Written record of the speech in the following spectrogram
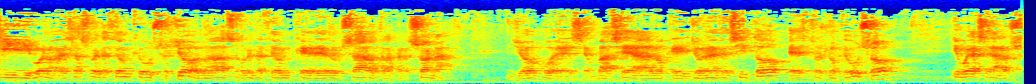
Y bueno, es la suplementación que uso yo, no la suplementación que debe usar otra persona. Yo pues en base a lo que yo necesito, esto es lo que uso y voy a enseñaros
